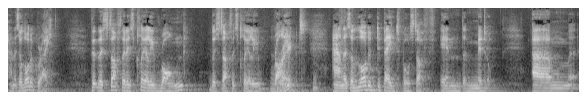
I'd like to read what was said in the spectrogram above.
and there's a lot of grey. That there's stuff that is clearly wrong, there's stuff that's clearly right, right. And there's a lot of debatable stuff in the middle. Um,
